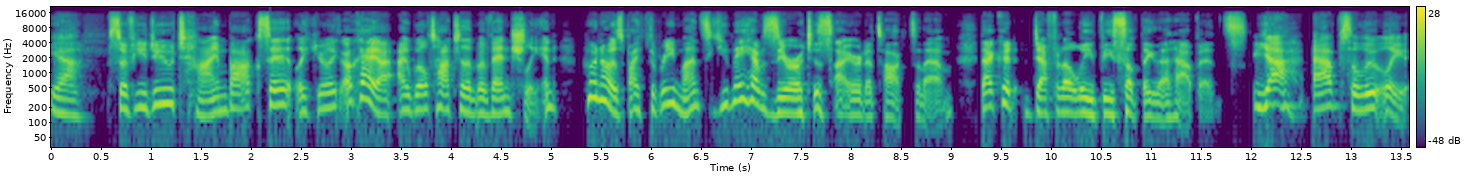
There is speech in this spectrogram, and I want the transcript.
Yeah. So if you do time box it, like you're like, okay, I, I, will talk to them eventually. And who knows, by three months, you may have zero desire to talk to them. That could definitely be something that happens. Yeah, absolutely.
